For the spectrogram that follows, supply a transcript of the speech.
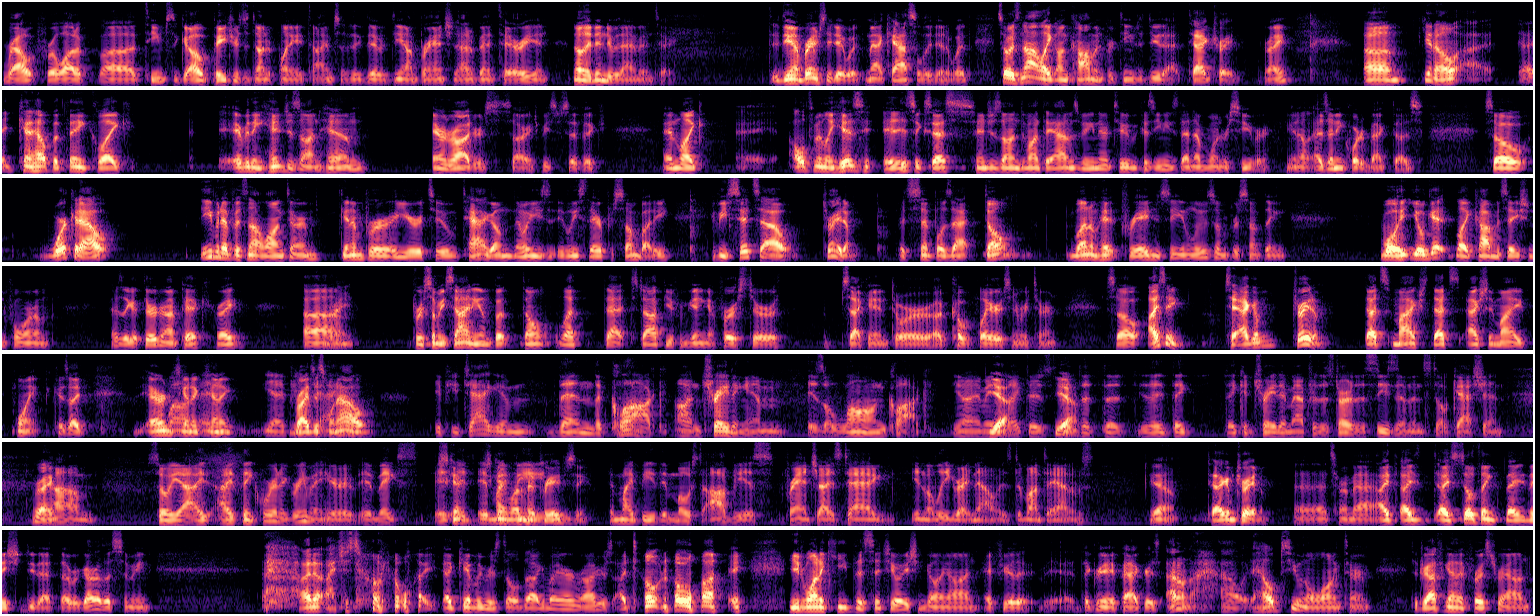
route for a lot of uh, teams to go. Patriots have done it plenty of times. I think they did with Deion Branch and Adam Vinatieri, and no, they didn't do it with Adam Vinatieri. Deion Branch they did it with Matt Cassel. They did it with. So it's not like uncommon for teams to do that tag trade, right? Um, you know, I, I can't help but think like everything hinges on him Aaron Rodgers, sorry to be specific, and like ultimately his his success hinges on Davante Adams being there too because he needs that number one receiver, you know, as any quarterback does. So work it out, even if it's not long term. Get him for a year or two, tag him. Know he's at least there for somebody. If he sits out, trade him. It's simple as that. Don't let him hit free agency and lose him for something. Well, he, you'll get like compensation for him as like a third round pick, right? Um, right. For somebody signing him, but don't let that stop you from getting a first or second or a couple players in return. So I say tag him, trade him. That's my that's actually my point because I Aaron's Well, going to kind of yeah, ride this one out. if you tag him, then the clock on trading him is a long clock. You know what I mean? Yeah. Like there's Yeah. the, the, the they, they they could trade him after the start of the season and still cash in. right. Um, so yeah, I, I think we're in agreement here. It, it makes it, can't, it, it might let him hit be free agency. it might be the most obvious franchise tag in the league right now is Davante Adams. Yeah, tag him, trade him. Uh, that's where I'm at. I, I I still think they, they should do that though. Regardless, I mean, I don't. I just don't know why. I can't believe we're still talking about Aaron Rodgers. I don't know why you'd want to keep this situation going on if you're the the Green Bay Packers. I don't know how it helps you in the long term to draft a guy in the first round.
